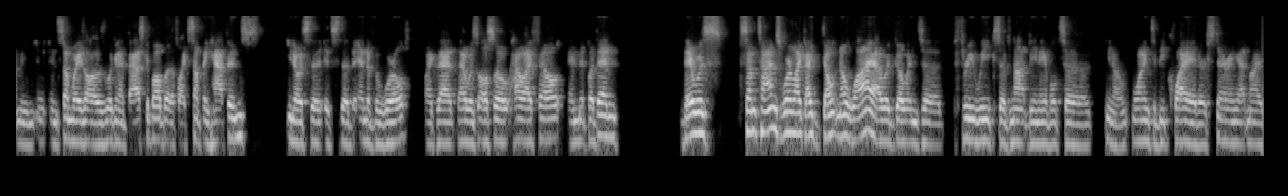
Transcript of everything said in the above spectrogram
I mean, in, in, some ways, I was looking at basketball, but if like something happens, you know, it's the it's the, the end of the world. Like that. That was also how I felt. And but then there was sometimes where like I don't know why I would go into three weeks of not being able to, you know, wanting to be quiet or staring at my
